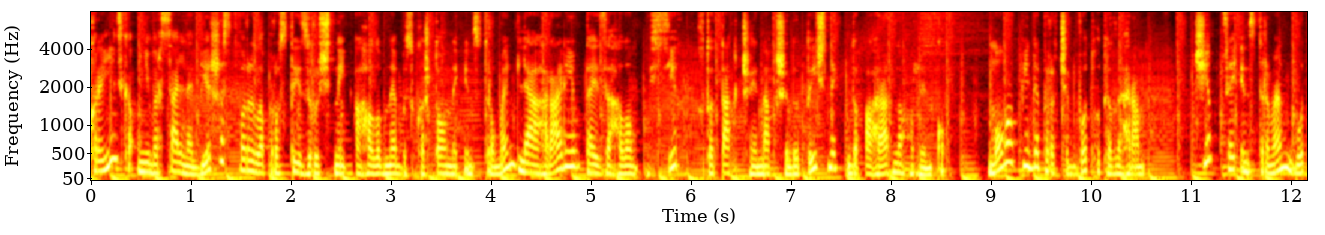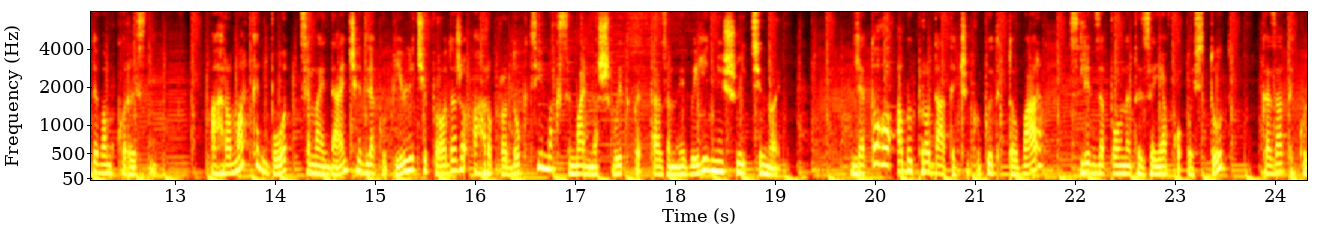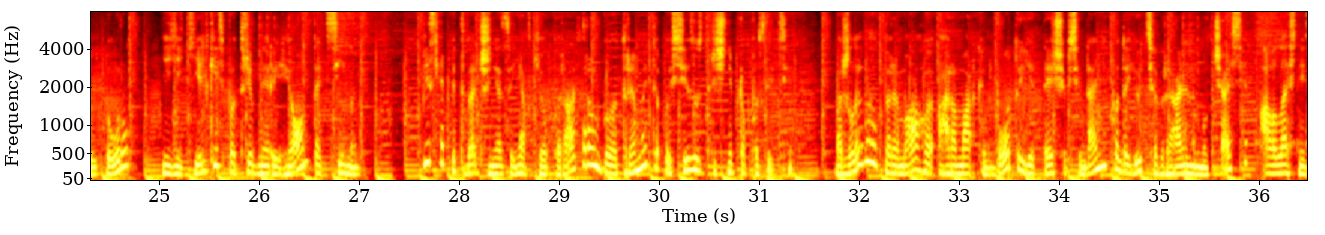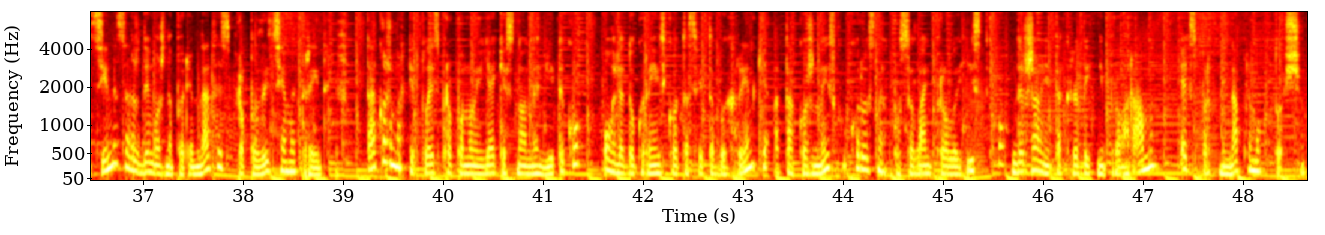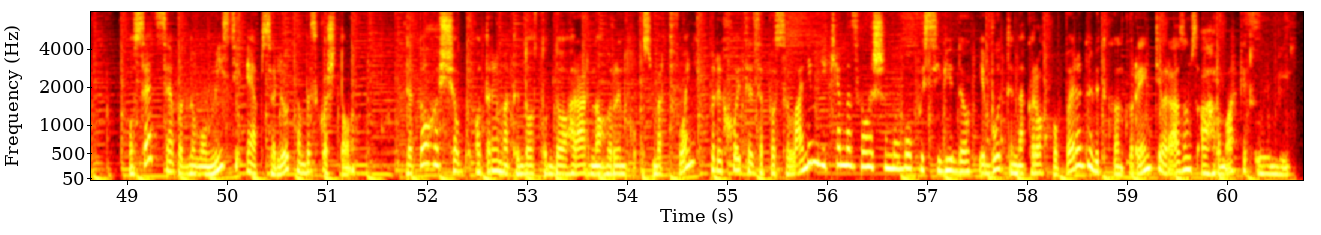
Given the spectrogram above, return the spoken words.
Українська універсальна біржа створила простий, зручний, а головне безкоштовний інструмент для аграріїв та й загалом усіх, хто так чи інакше дотичний до аграрного ринку. Мова піде про чат-бот у Telegram. Чим цей інструмент буде вам корисний? Агромаркет-бот це майданчик для купівлі чи продажу агропродукції максимально швидко та за найвигіднішою ціною. Для того, аби продати чи купити товар, слід заповнити заявку ось тут, вказати культуру, її кількість, потрібний регіон та ціну. Після підтвердження заявки оператором ви отримаєте усі зустрічні пропозиції. Важливою перевагою агромаркет-боту є те, що всі дані подаються в реальному часі, а власні ціни завжди можна порівняти з пропозиціями трейдерів. Також маркетплейс пропонує якісну аналітику, огляд українського та світових ринків, а також низку корисних посилань про логістику, державні та кредитні програми, експортний напрямок тощо. Усе це в одному місці і абсолютно безкоштовно. Для того, щоб отримати доступ до аграрного ринку у смартфоні, переходьте за посиланням, яке ми залишимо в описі відео, і будьте на крок попереду від конкурентів разом з Агромаркет UMB.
